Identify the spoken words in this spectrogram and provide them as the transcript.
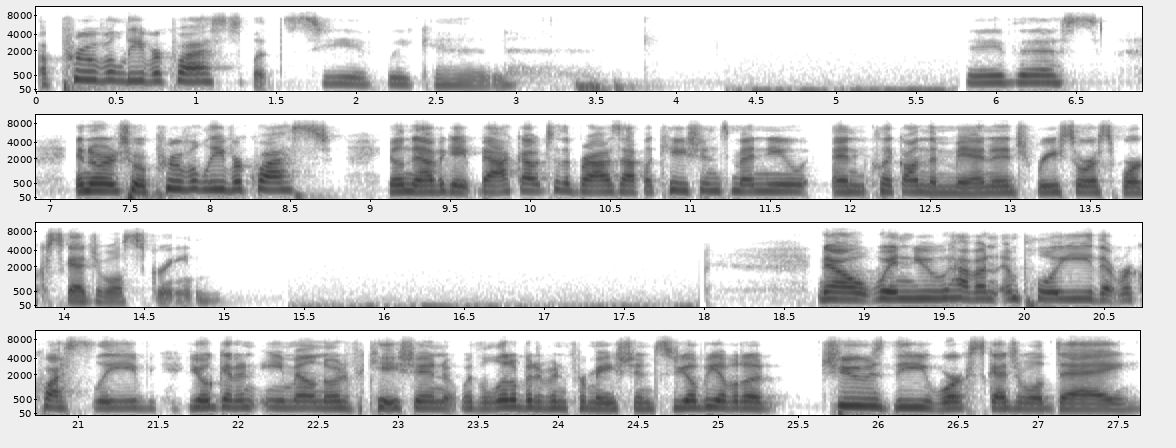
approve a leave request, let's see if we can save this. In order to approve a leave request, You'll navigate back out to the Browse Applications menu and click on the Manage Resource Work Schedule screen. Now, when you have an employee that requests leave, you'll get an email notification with a little bit of information. So you'll be able to choose the work schedule day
